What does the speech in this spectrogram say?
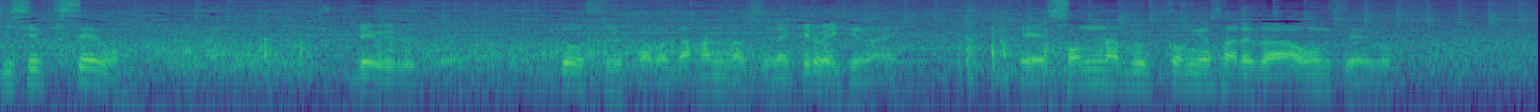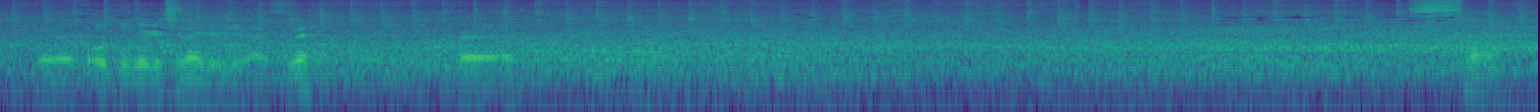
自主規制のレベルでどうするかまた判断しなければいけない。えー、そんなぶっ込みをされた音声を、えー、お届けしなきゃいけないですね。えー、さあ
